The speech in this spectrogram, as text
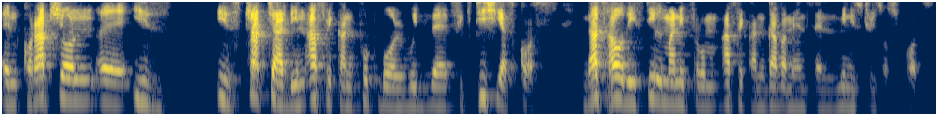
and corruption uh, is is structured in African football with the fictitious costs. That's how they steal money from African governments and ministries of sports.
